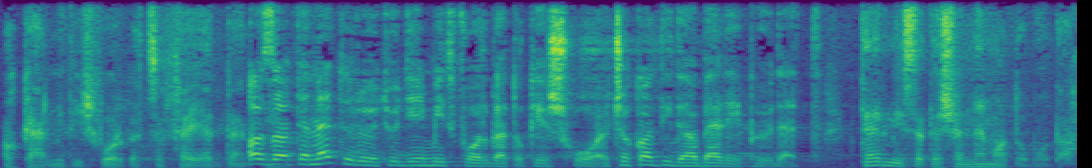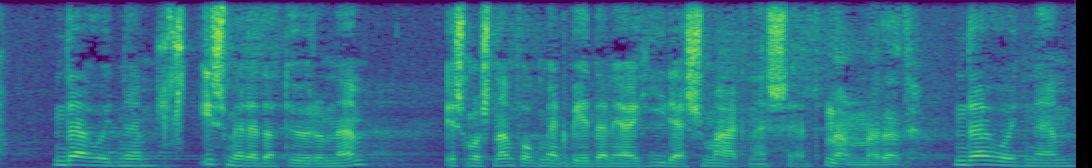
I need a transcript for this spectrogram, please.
Akármit is forgatsz a fejedben. Azzal te ne törődj, hogy én mit forgatok és hol, csak add ide a belépődet. Természetesen nem adom oda. Dehogy nem. Ismered a tőröm, nem? És most nem fog megvédeni a híres mágnesed. Nem mered. Dehogy nem.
